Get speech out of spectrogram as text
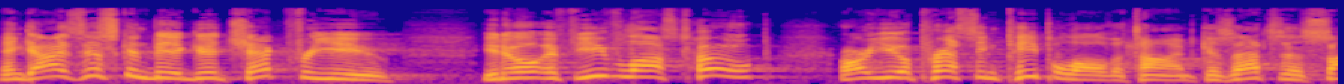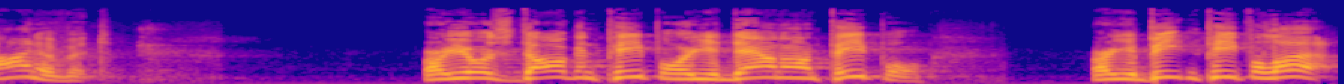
And guys, this can be a good check for you. You know, if you've lost hope, are you oppressing people all the time? Because that's a sign of it. Are you always dogging people? Are you down on people? Are you beating people up?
